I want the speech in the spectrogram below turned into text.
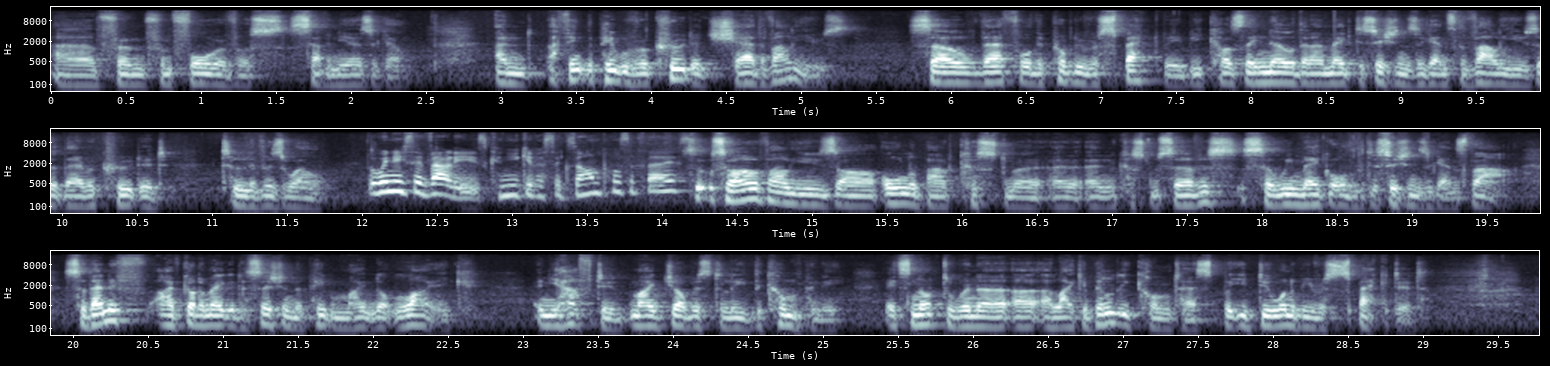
uh, from, from four of us seven years ago. And I think the people recruited share the values. So therefore, they probably respect me because they know that I make decisions against the values that they're recruited to live as well. But when you say values, can you give us examples of those? So, so our values are all about customer and, and customer service. So we make all the decisions against that. So then, if I've got to make a decision that people might not like, and you have to, my job is to lead the company. It's not to win a, a, a likability contest, but you do want to be respected.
